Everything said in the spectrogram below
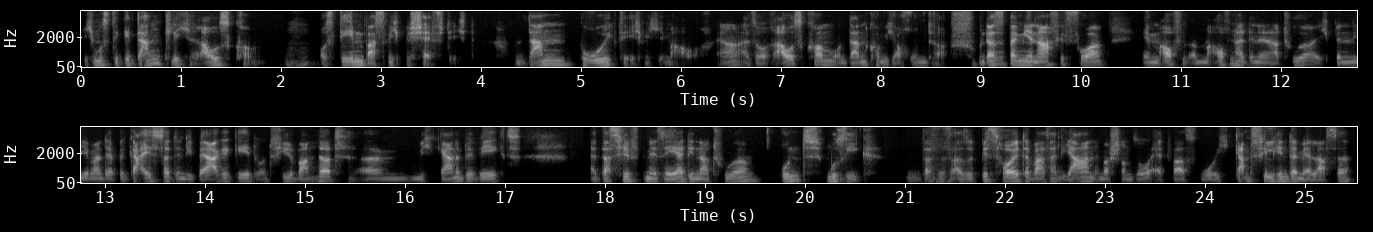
ich musste gedanklich rauskommen mhm. aus dem, was mich beschäftigt. Und dann beruhigte ich mich immer auch. Ja? Also rauskommen und dann komme ich auch runter. Und das ist bei mir nach wie vor im, Auf, im Aufenthalt in der Natur. Ich bin jemand, der begeistert in die Berge geht und viel wandert, ähm, mich gerne bewegt. Äh, das hilft mir sehr, die Natur und Musik. Das ist also bis heute, war seit Jahren immer schon so etwas, wo ich ganz viel hinter mir lasse,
